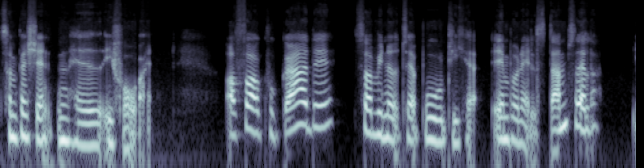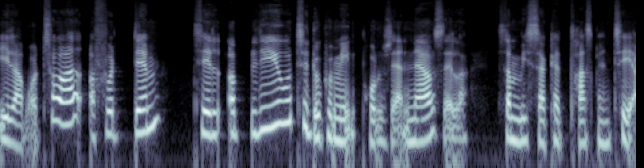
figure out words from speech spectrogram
som patienten havde i forvejen. Og for at kunne gøre det, så er vi nødt til at bruge de her embryonale stamceller i laboratoriet og få dem til at blive til dopaminproducerende nerveceller, som vi så kan transplantere.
